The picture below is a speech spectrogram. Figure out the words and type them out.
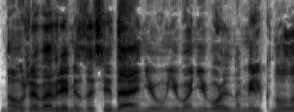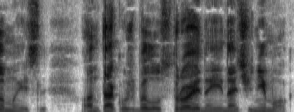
Но уже во время заседания у него невольно мелькнула мысль. Он так уж был устроен, и иначе не мог.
